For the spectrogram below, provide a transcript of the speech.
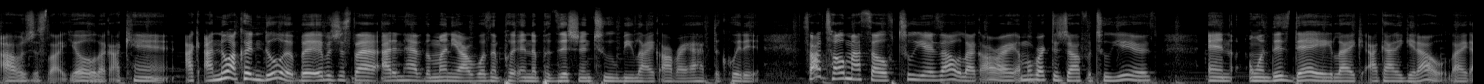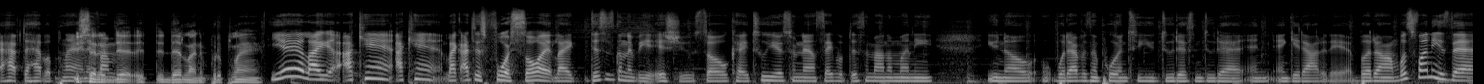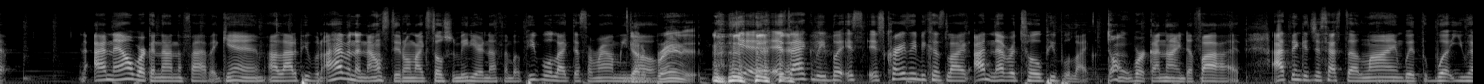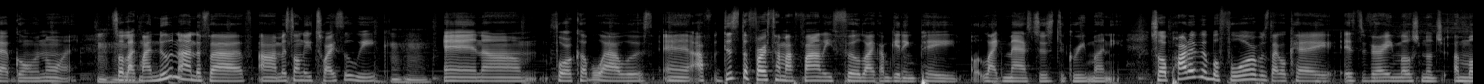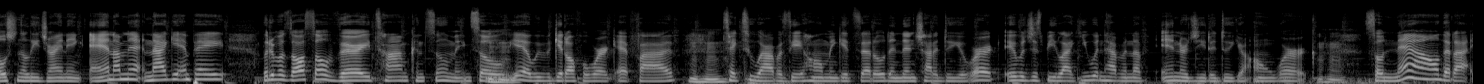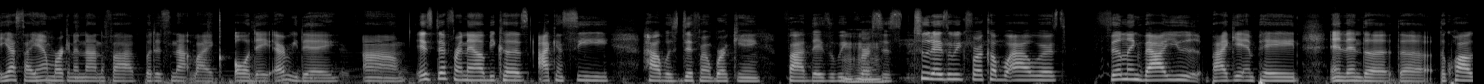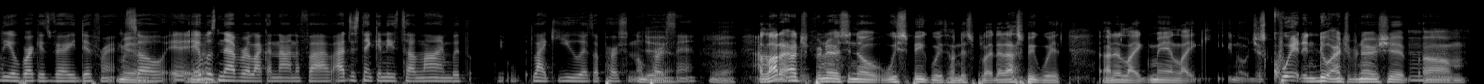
I was just like, yo, like I can't. I, I knew I couldn't do it, but it was just that I didn't have the money. I wasn't put in a position to be like, all right, I have to quit it. So I told myself two years out, like, all right, I'm gonna work this job for two years, and on this day, like, I gotta get out. Like, I have to have a plan. You set If a, de- a deadline to put a plan. yeah, like I can't, I can't, like I just foresaw it. Like this is gonna be an issue. So okay, two years from now, save up this amount of money. You know, whatever's important to you, do this and do that, and and get out of there. But um, what's funny is that. I now work a nine to five again. A lot of people, I haven't announced it on like social media or nothing, but people like that's around me You gotta know. brand it. yeah, exactly. But it's it's crazy because like I never told people like don't work a nine to five. I think it just has to align with what you have going on. So like my new nine to five, um, it's only twice a week, and um, for a couple hours. And I, this is the first time I finally feel like I'm getting paid like master's degree money. So a part of it before was like okay, it's very emotional, emotionally draining, and I'm not, not getting paid. But it was also very time consuming. So mm-hmm. yeah, we would get off of work at 5 mm-hmm. take two hours, get home and get settled, and then try to do your work. It would just be like you wouldn't have enough energy to do your own work. Mm-hmm. So now that I yes, I am working a nine to five, but it's not like all day every day. Um, it's different now because I can see how it's different working five days a week versus two days a week for a couple hours feeling valued by getting paid and then the the the quality of work is very different Yeah. so it, Yeah. it was never like a nine to five i just think it needs to align with like you as a personal person Yeah, a lot of entrepreneurs, you know, we speak with on this play that I speak with, uh, they're like, man, like you know, just quit and do entrepreneurship. Mm-hmm. Um,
